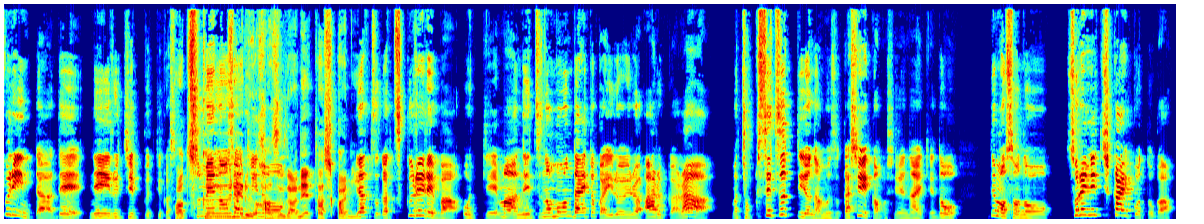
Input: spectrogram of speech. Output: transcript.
プリンターでネイルチップっていうか、その爪のれ先るはずのだね。確かに。やつが作れれば OK。まあ、熱の問題とかいろいろあるから、まあ、直接っていうのは難しいかもしれないけど、でもその、それに近いことが、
